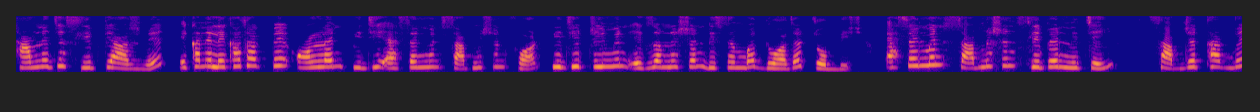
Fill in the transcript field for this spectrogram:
সামনে যে স্লিপটি আসবে, এখানে লেখা থাকবে online PG assignment submission for PG term end examination December দু হাজার চব্বিশ। অ্যাসাইনমেন্ট সাবমিশন স্লিপের নিচেই সাবজেক্ট থাকবে,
